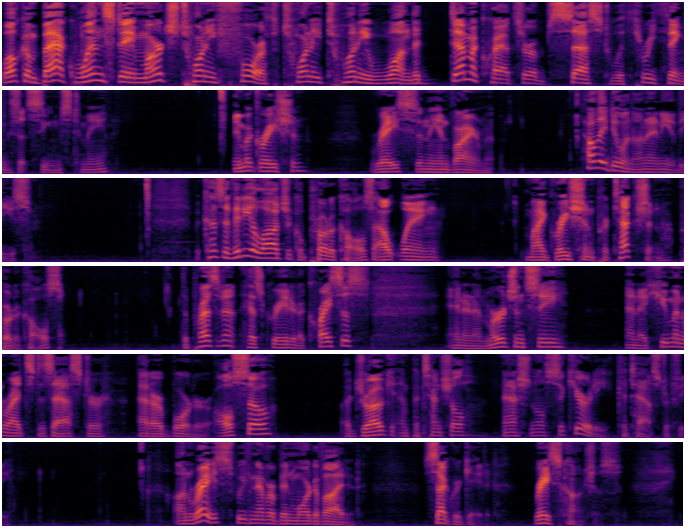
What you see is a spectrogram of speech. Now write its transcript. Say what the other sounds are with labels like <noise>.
Welcome back. Wednesday, March 24th, 2021. The Democrats are obsessed with three things, it seems to me immigration, race, and the environment. How are they doing on any of these? Because of ideological protocols outweighing migration protection protocols, the president has created a crisis and an emergency and a human rights disaster at our border. Also, a drug and potential national security catastrophe. On race, we've never been more divided, segregated, race conscious.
